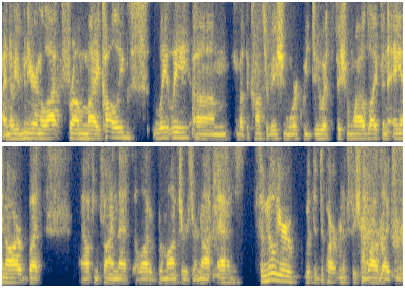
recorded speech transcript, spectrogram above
I know you've been hearing a lot from my colleagues lately um, about the conservation work we do at Fish and Wildlife and ANR, but I often find that a lot of Vermonters are not as familiar with the Department of Fish and Wildlife's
